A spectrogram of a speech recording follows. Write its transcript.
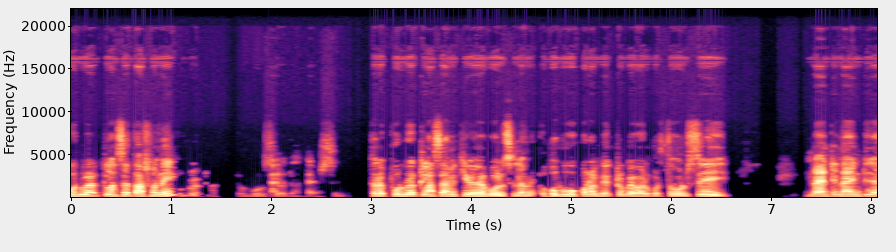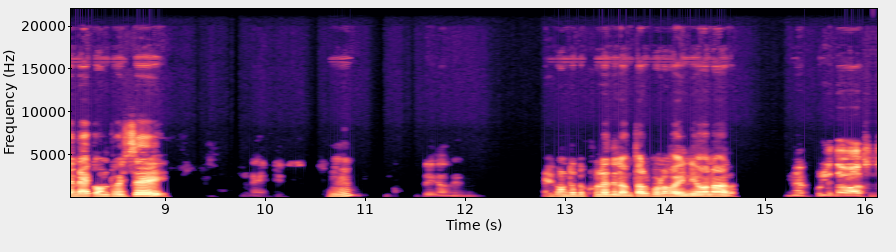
পূর্বের ক্লাসে তো আসনি? বলছে তাহলে পূর্বের ক্লাসে আমি কীভাবে বলছিলাম? হুবহু কোনো ভেক্টর ব্যবহার করতে বলছি? নাইনটি নাইন ডিজাইন অ্যাকাউন্ট হয়েছে হুম? হয়নি অ্যাকাউন্টটা তো খুলে দিলাম তারপর হয়নি ওনার। না খুলে দেওয়া আছে।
